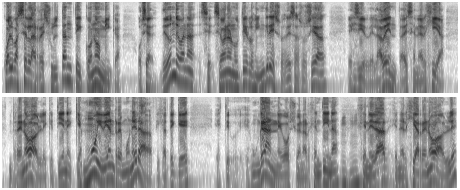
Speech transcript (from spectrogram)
cuál va a ser la resultante económica, o sea, de dónde van a, se, se van a nutrir los ingresos de esa sociedad, es decir, de la venta de esa energía renovable que tiene, que es muy bien remunerada. Fíjate que este, es un gran negocio en Argentina generar energía renovable,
